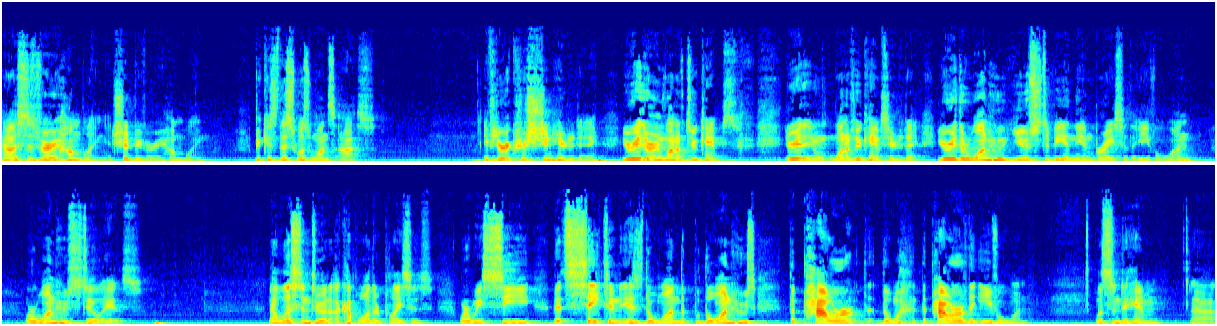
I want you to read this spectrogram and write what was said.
Now, this is very humbling. It should be very humbling because this was once us. If you're a Christian here today, you're either in one of two camps. You're either in one of two camps here today. You're either one who used to be in the embrace of the evil one or one who still is. Now, listen to a couple other places where we see that Satan is the one, the, the one who's the power, the, the power of the evil one. Listen to him. Uh,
